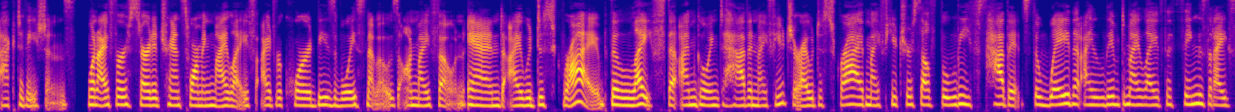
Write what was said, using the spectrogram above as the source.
activations. When I first started transforming my life, I'd record these voice memos on my phone and I would describe the life that I'm going to have in my future. I would describe my future self beliefs, habits, the way that that I lived my life, the things that I experienced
